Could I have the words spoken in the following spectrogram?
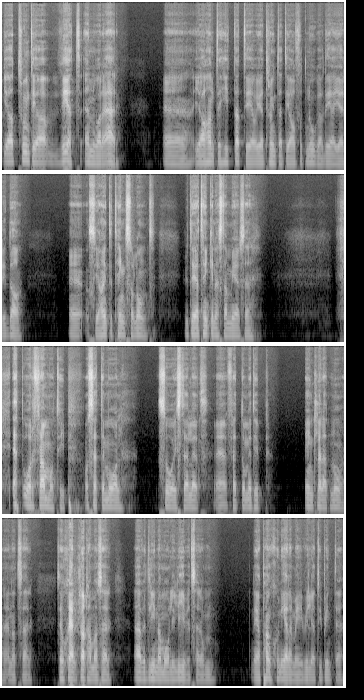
jag tror inte jag vet än vad det är. Eh, jag har inte hittat det och jag tror inte att jag har fått nog av det jag gör idag. Eh, så jag har inte tänkt så långt. Utan jag tänker nästan mer så här ett år framåt typ och sätter mål så istället. Eh, för att de är typ enklare att nå än att så här. Sen självklart har man så här överdrivna mål i livet. Så här, om, när jag pensionerar mig vill jag typ inte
